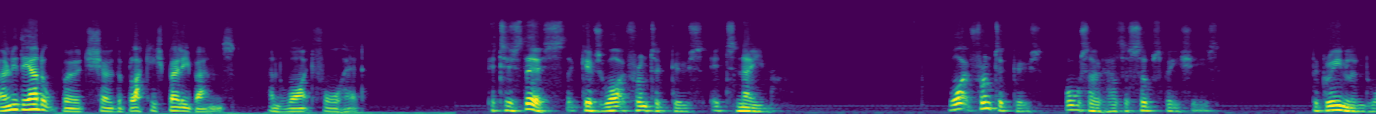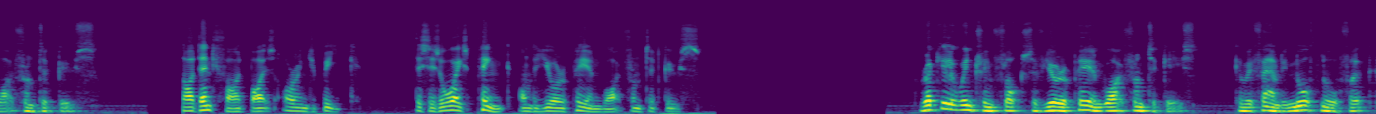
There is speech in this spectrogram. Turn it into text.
Only the adult birds show the blackish belly bands and white forehead. It is this that gives white-fronted goose its name. White-fronted goose also has a subspecies, the Greenland white-fronted goose. Identified by its orange beak, this is always pink on the European white-fronted goose. Regular wintering flocks of European white-fronted geese can be found in North Norfolk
